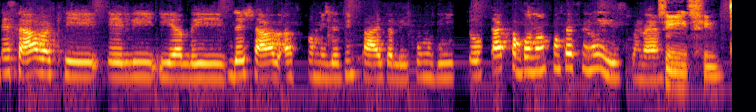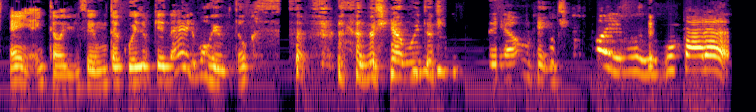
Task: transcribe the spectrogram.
pensava que ele ia ali deixar as famílias em paz ali com o Victor. Acabou não acontecendo isso, né? Sim, sim. É, então, ele fez muita coisa porque, né, ele morreu, então não tinha muito o que realmente. Foi, o, cara,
